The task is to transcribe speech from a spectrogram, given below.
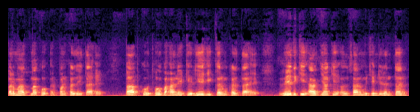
परमात्मा को अर्पण कर देता है। पाप को धो बहाने के लिए ही कर्म करता है। वेद की आज्ञा के अनुसार मुझे निरंतर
